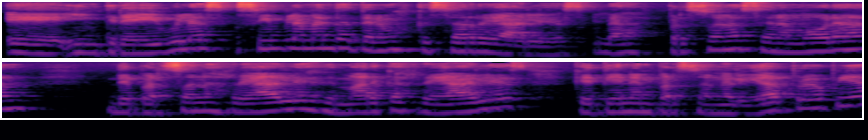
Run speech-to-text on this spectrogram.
eh, increíbles. Simplemente tenemos que ser reales. Las personas se enamoran de personas reales, de marcas reales, que tienen personalidad propia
